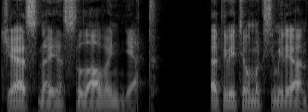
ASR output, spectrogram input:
«Честное слово, нет», — ответил Максимилиан.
